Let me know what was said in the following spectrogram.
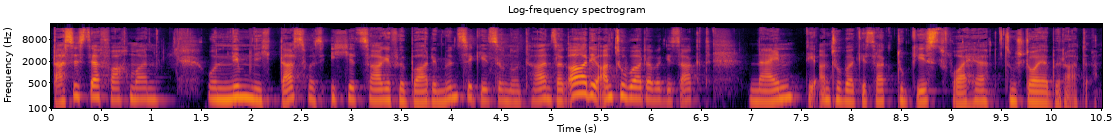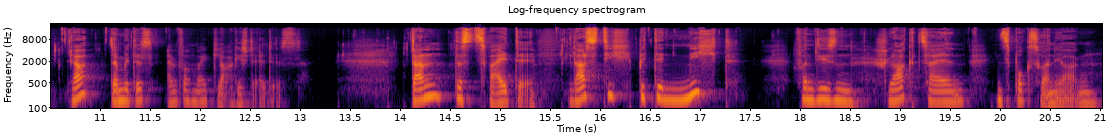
Das ist der Fachmann. Und nimm nicht das, was ich jetzt sage, für bare Münze, geh zum Notar und sag, ah, die Antuba hat aber gesagt, nein, die Antuba hat gesagt, du gehst vorher zum Steuerberater. Ja, damit es einfach mal klargestellt ist. Dann das zweite. Lass dich bitte nicht von diesen Schlagzeilen ins Boxhorn jagen.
